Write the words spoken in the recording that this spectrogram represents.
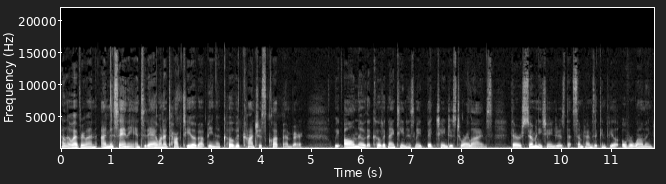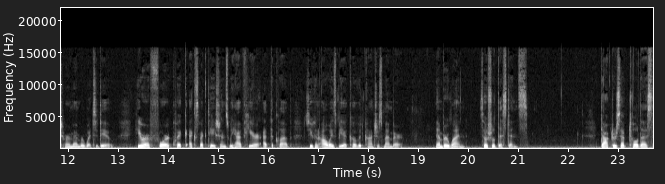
Hello, everyone. I'm Miss Annie, and today I want to talk to you about being a COVID conscious club member. We all know that COVID 19 has made big changes to our lives. There are so many changes that sometimes it can feel overwhelming to remember what to do. Here are four quick expectations we have here at the club so you can always be a COVID conscious member. Number one, social distance. Doctors have told us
